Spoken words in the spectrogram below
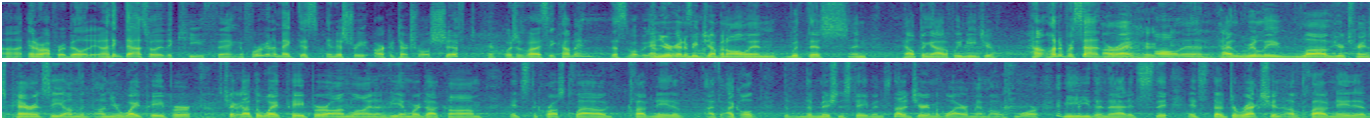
uh, interoperability. And I think that's really the key thing. If we're going to make this industry architectural shift, Yeah. which is what I see coming, this is what we got And you're going to be jumping all in with this and helping out if we need you? 100%. All right. All in. I really love your transparency on the on your white paper. Check out the white paper online on VMware.com. It's the cross cloud, cloud native. I, I call it the, the mission statement. It's not a Jerry Maguire memo. It's more meaty than that. It's the it's the direction of cloud native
